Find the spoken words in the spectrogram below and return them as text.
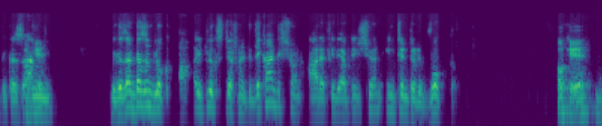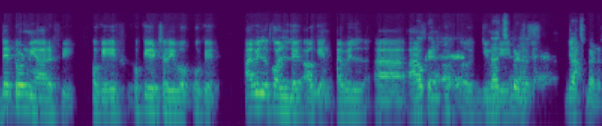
because okay. I'm because that doesn't look uh, it looks definitely they can't issue an rfe they have to issue an intent to revoke though. okay they told me rfe okay if okay it's a revoke okay. I will call again i will uh, ask okay. them to uh, give that's the, better. uh, yeah. that's better.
